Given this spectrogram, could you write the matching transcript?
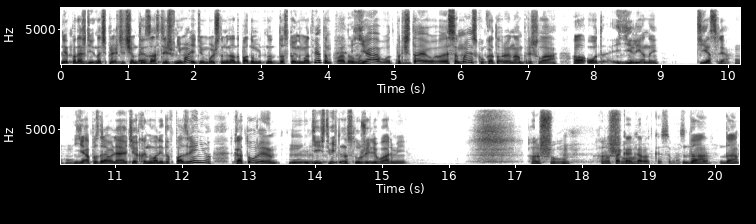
Нет, подожди. Значит, прежде чем Да. ты заостришь внимание, тем больше, что мне надо подумать над достойным ответом, Подумай. я вот прочитаю смс которая нам пришла а, от Елены Тесля. Мгм. Я поздравляю тех инвалидов по зрению, которые действительно служили в армии. Хорошо. Хорошо. Вот такая короткая смс. Да, да.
